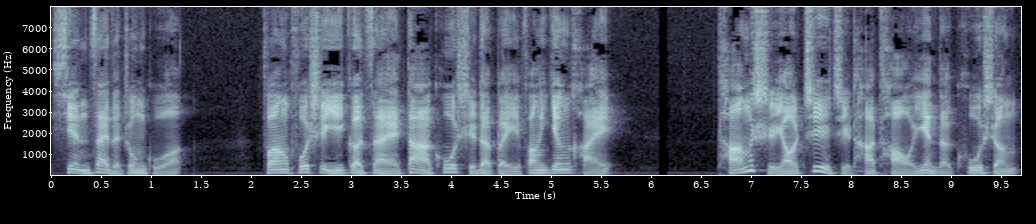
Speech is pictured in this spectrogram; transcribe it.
现在的中国，仿佛是一个在大哭时的北方婴孩，倘使要制止他讨厌的哭声，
